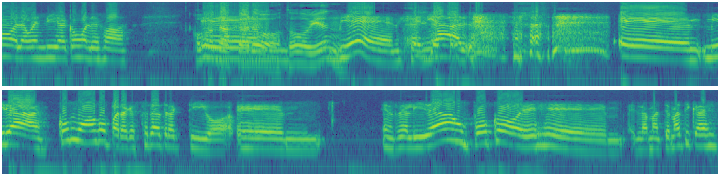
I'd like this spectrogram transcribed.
Hola, buen día, ¿cómo les va? ¿Cómo andas, Caro? ¿Todo bien? Bien, genial. eh, mira, ¿cómo hago para que sea atractivo? Eh, en realidad un poco es eh, la matemática es,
